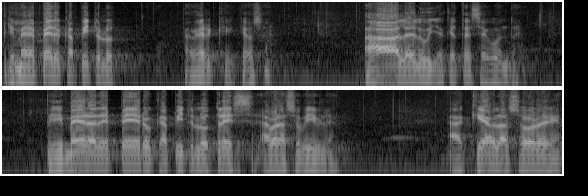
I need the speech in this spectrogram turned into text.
Primera de Pedro, capítulo, a ver, ¿qué, qué cosa? Aleluya, que esta es segunda. Primera de Pedro, capítulo 3, abra su Biblia. Aquí habla sobre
